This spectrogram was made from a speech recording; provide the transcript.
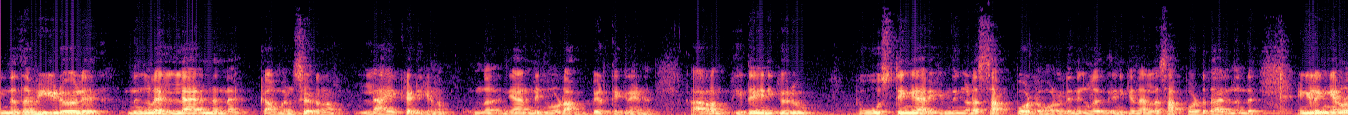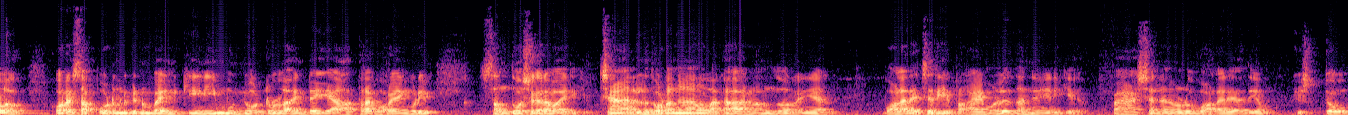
ഇന്നത്തെ വീഡിയോയിൽ നിങ്ങൾ എല്ലാവരും തന്നെ കമൻസ് ഇടണം ലൈക്ക് അടിക്കണം എന്ന് ഞാൻ നിങ്ങളോട് അഭ്യർത്ഥിക്കുന്നതാണ് കാരണം ഇത് എനിക്കൊരു ബൂസ്റ്റിംഗ് ആയിരിക്കും നിങ്ങളുടെ സപ്പോർട്ട് ഓൾറെഡി നിങ്ങൾ എനിക്ക് നല്ല സപ്പോർട്ട് തരുന്നുണ്ട്. എങ്കിലും ഇങ്ങനെയുള്ള കുറേ സപ്പോർട്ടും കൂടി കിട്ടുമ്പോൾ എനിക്ക് ഇനിയും മുന്നോട്ടുള്ള എന്റെ യാത്ര കുറേയും കൂടി സന്തോഷകരമായിരിക്കും. ചാനൽ തുടങ്ങാനുള്ള കാരണം എന്ന് പറഞ്ഞു വളരെ ചെറിയ പ്രായമുള്ളിൽ തന്നെ എനിക്ക് ഫാഷനോട് വളരെയധികം ഇഷ്ടവും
